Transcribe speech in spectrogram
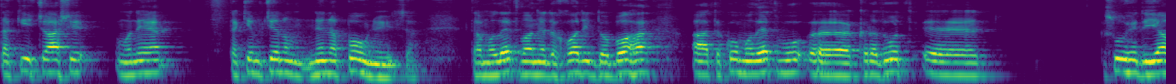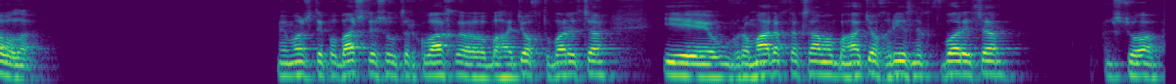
такі чаші, вони таким чином не наповнюються. Та молитва не доходить до Бога, а таку молитву е, крадуть е, слуги диявола. Ви можете побачити, що в церквах е, багатьох твориться, і в громадах так само багатьох різних твориться, що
